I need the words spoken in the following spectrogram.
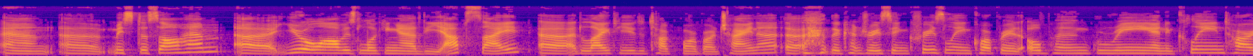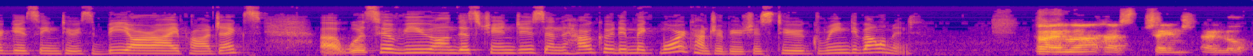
And uh, Mr. Solheim, uh, you're always looking at the upside. Uh, I'd like you to talk more about China. Uh, the country is increasingly incorporate open, green, and clean targets into its BRI projects. Uh, what's your view on these changes, and how could it make more contributions to green development? China has changed a lot.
